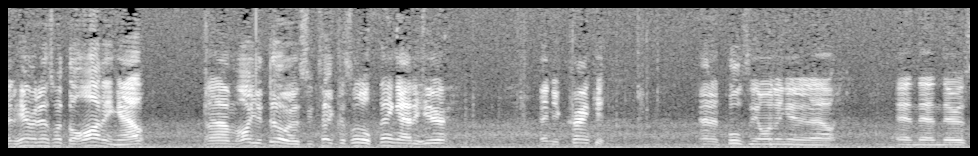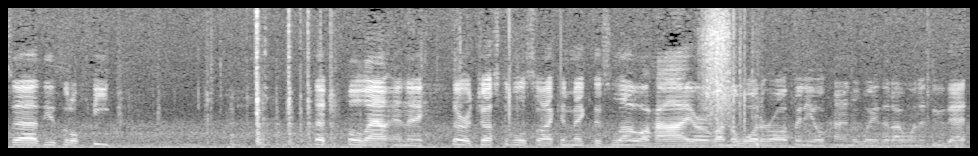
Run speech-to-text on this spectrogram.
And here it is with the awning out. Um, all you do is you take this little thing out of here and you crank it and it pulls the awning in and out and then there's uh, these little feet that you pull out and they, they're adjustable so I can make this low or high or run the water off any old kind of way that I want to do that.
